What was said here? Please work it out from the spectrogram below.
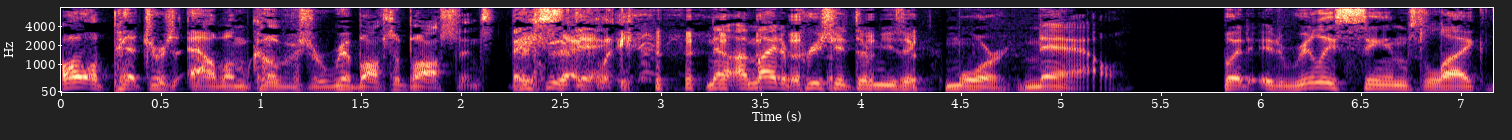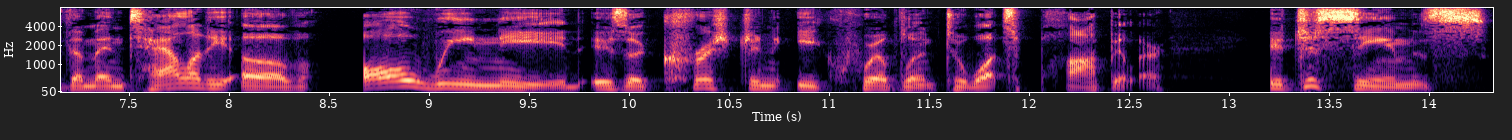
all of Petra's album covers are rip-offs of Boston's. Exactly. now, I might appreciate their music more now, but it really seems like the mentality of all we need is a Christian equivalent to what's popular. It just seems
